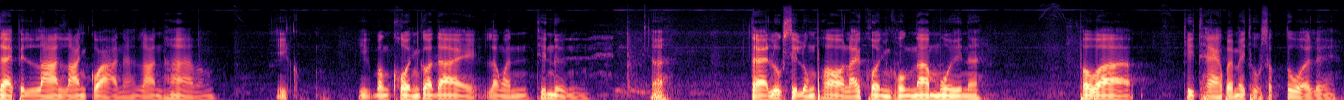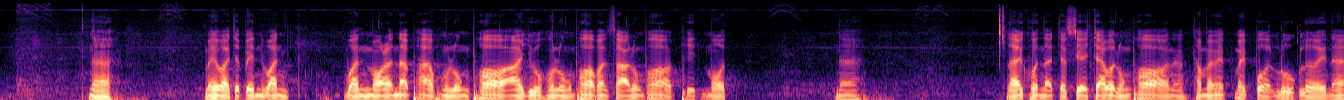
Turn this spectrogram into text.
ได้เป็นล้านล้านกว่านะล้านห้ามั้งอีก อีกบางคนก็ได้รางวัลที่หนึ่งนะแต่ลูกศิษย์หลวงพ่อหลายคนคงหน้ามุ้ยนะ เพราะว่าที่แทงไปไม่ถูกสักตัวเลยนะไม่ว่าจะเป็นวันวันมรณภาพของหลวงพ่อ อายุของหลวงพ่อพรรษาหลวงพ่อผิดหมดนะหลายคนอาจจะเสียใจว่าหลวงพ่อนะทำไมไม่ไม่โปรดลูกเลยนะ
